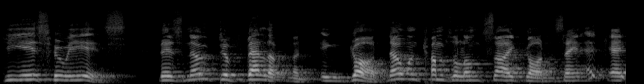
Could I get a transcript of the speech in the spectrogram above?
He is who he is. There's no development in God. No one comes alongside God and saying, okay,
